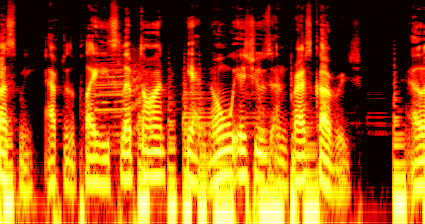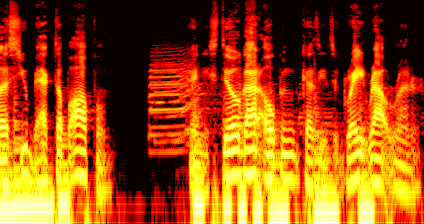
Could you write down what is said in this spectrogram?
Trust me, after the play he slipped on, he had no issues in press coverage. LSU backed up off him. And he still got open because he's a great route runner.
